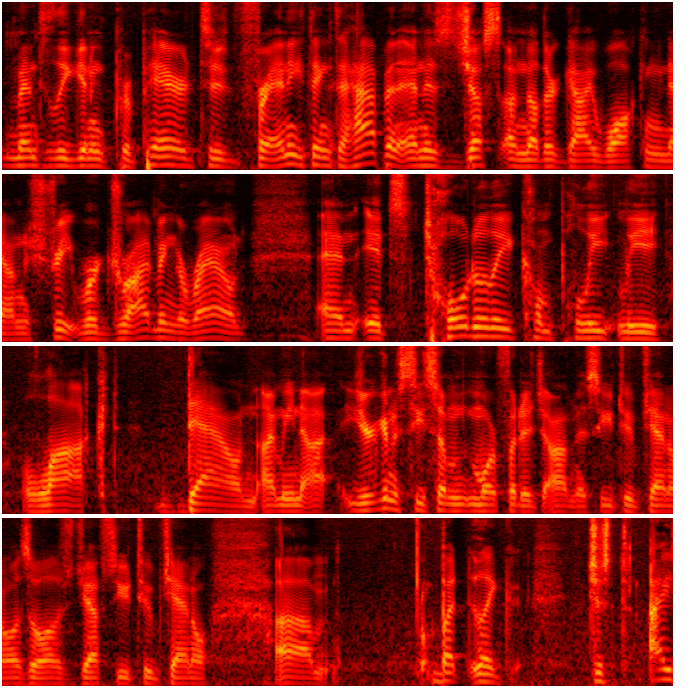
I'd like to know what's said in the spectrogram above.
mentally getting prepared to for anything to happen, and it's just another guy walking down the street. We're driving around, and it's totally, completely locked down. I mean, I, you're going to see some more footage on this YouTube channel as well as Jeff's YouTube channel. Um, but like just I,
